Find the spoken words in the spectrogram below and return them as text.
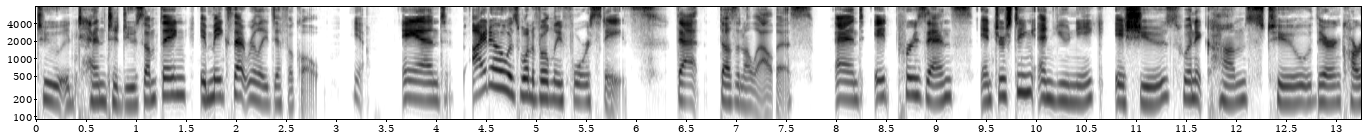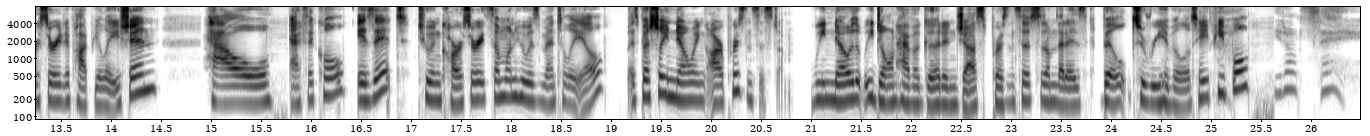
to intend to do something, it makes that really difficult. Yeah. And Idaho is one of only four states that doesn't allow this. And it presents interesting and unique issues when it comes to their incarcerated population. How ethical is it to incarcerate someone who is mentally ill? Especially knowing our prison system. We know that we don't have a good and just prison system that is built to rehabilitate people. You don't say.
